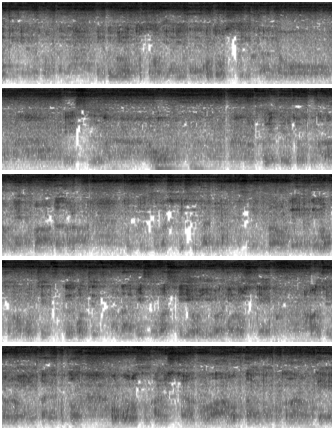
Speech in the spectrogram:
べていける状態。逆に言うとそのやりたいことをしていくためのベースを作れてる状況かなのでまあだからちょっと忙しくしてたりするのででもその落ち着く落ち着かない忙しいを言い訳にして、まあ、自分のやりたいことをおろそかにしちゃうのはもったいないことなので、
